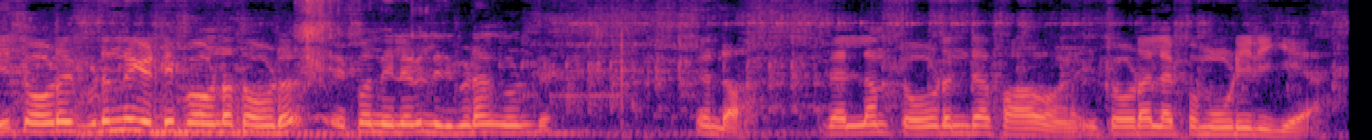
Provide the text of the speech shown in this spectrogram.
ഈ തോട് ഇവിടുന്ന് നിന്ന് കെട്ടിപ്പോകേണ്ട തോട് ഇപ്പോൾ നിലവിൽ ഇവിടം കൊണ്ട് കണ്ടോ ഇതെല്ലാം തോടിന്റെ ഭാഗമാണ്. ഈ തോടെല്ലാം ഇപ്പോൾ മൂടിയിരിക്കുക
